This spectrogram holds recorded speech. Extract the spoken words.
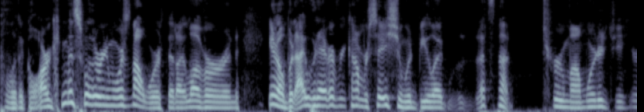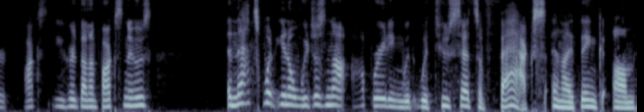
political arguments with her anymore. It's not worth it. I love her, and you know, but I would have every conversation would be like, "That's not true, mom. Where did you hear Fox? You heard that on Fox News?" and that's what you know we're just not operating with with two sets of facts and i think um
